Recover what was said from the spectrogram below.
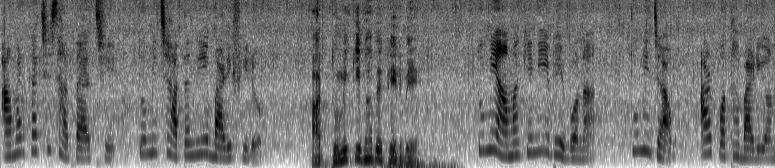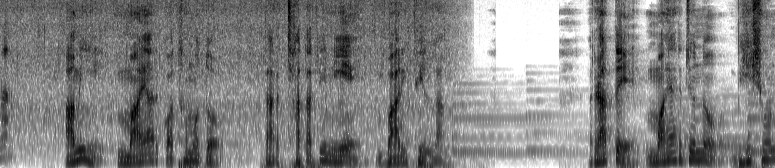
আমার কাছে ছাতা আছে। তুমি ছাতা নিয়ে বাড়ি ফিরো। আর তুমি কীভাবে ফিরবে? তুমি আমাকে নিয়ে ভেবো না। তুমি যাও আর কথা বাড়িও না। আমি মায়ার কথা মতো তার ছাতাটি নিয়ে বাড়ি ফিরলাম। রাতে মায়ার জন্য ভীষণ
